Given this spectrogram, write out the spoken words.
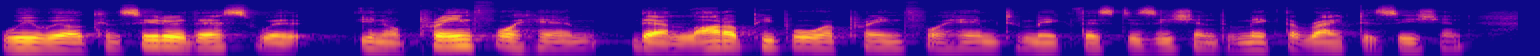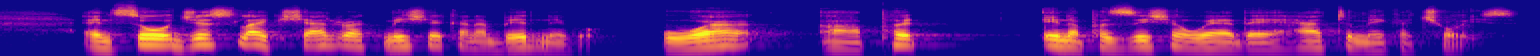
we will consider this with, you know, praying for him. There are a lot of people who are praying for him to make this decision, to make the right decision. And so, just like Shadrach, Meshach, and Abednego were uh, put in a position where they had to make a choice,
